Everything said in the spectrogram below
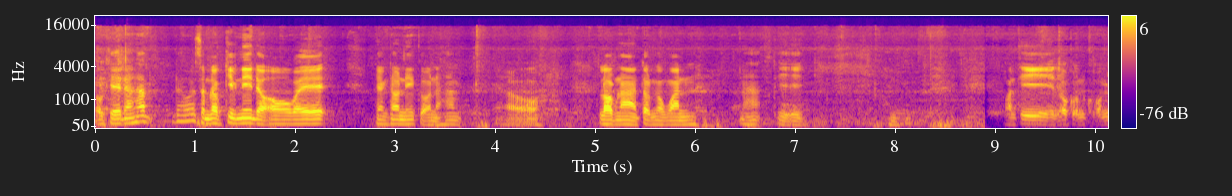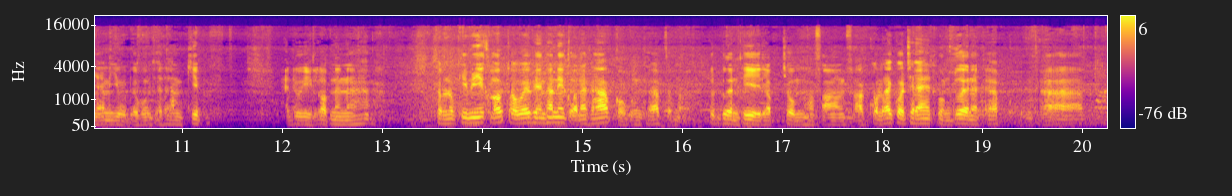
โอเคนะครับเดี๋ยวสำหรับคลิปนี้เดี๋ยวเอาไว้เพียงเท่านี้ก่อนนะครับเอารอบหน้าตอนกลางวันนะฮะที่วันที่เราขนของย้ายมาอยู่เดี๋ยวผมจะทำคลิปให้ดูอีกรอบหนึงนะฮะ สำหรับคลิปนี้เขาจบไว้เพียงเท่านี้ก่อนนะครับ ขอบคุณครับสำหรับเพื่อนๆที่รับชมฟังฝากกดไลค์กดแชร์ให้ผมด้วยนะครับขอบคุณครับ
